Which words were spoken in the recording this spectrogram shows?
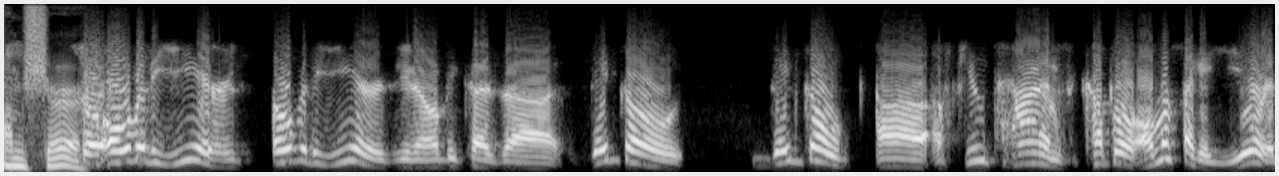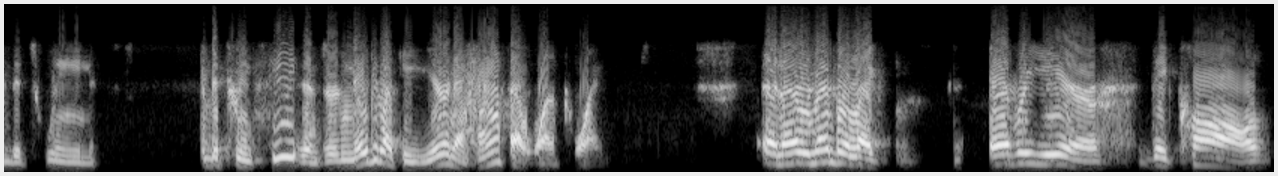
I'm sure. So over the years, over the years, you know, because uh, they'd go, they'd go uh, a few times, a couple, almost like a year in between, between seasons, or maybe like a year and a half at one point. And I remember, like every year, they call.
